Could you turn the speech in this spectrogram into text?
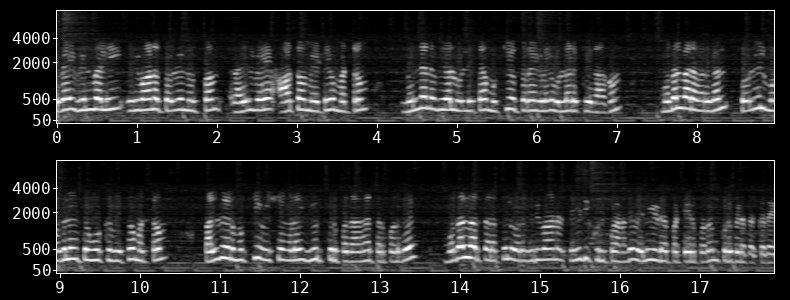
இவை விண்வெளி விரிவான தொழில்நுட்பம் ரயில்வே ஆட்டோமேட்டிவ் மற்றும் மின்னணுவியல் உள்ளிட்ட முக்கிய துறைகளை உள்ளடக்கியதாகும். முதல்வர் அவர்கள் தொழில் முதலீட்டு ஊக்குவிப்பு மற்றும் பல்வேறு முக்கிய விஷயங்களை ஈர்த்திருப்பதாக தற்பொழுது முதல்வர் தரப்பில் ஒரு விரிவான செய்தி குறிப்பானது வெளியிடப்பட்டிருப்பதும் குறிப்பிடத்தக்கது.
